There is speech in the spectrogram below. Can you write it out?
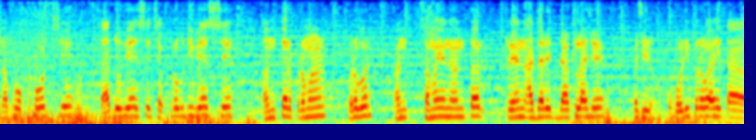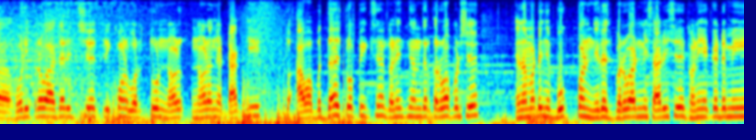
નફો ખોટ છે. સાદુ વ્યાસ છે, ચક્રવૃદ્ધિ વ્યાસ છે. અંતર પ્રમાણ, બરાબર? સમય અને અંતર, ટ્રેન આધારિત દાખલા છે. પછી હોડી પ્રવાહિત હોળી પ્રવાહ આધારિત છે ત્રિકોણ, વર્તુળ, નળ નળ અને ટાંકી. તો આવા બધા જ ટોપિક છે ગણિતની અંદર કરવા પડશે. એના માટેની બુક પણ નીરજ ભરવાડની સારી છે. ઘણી એકેડમી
